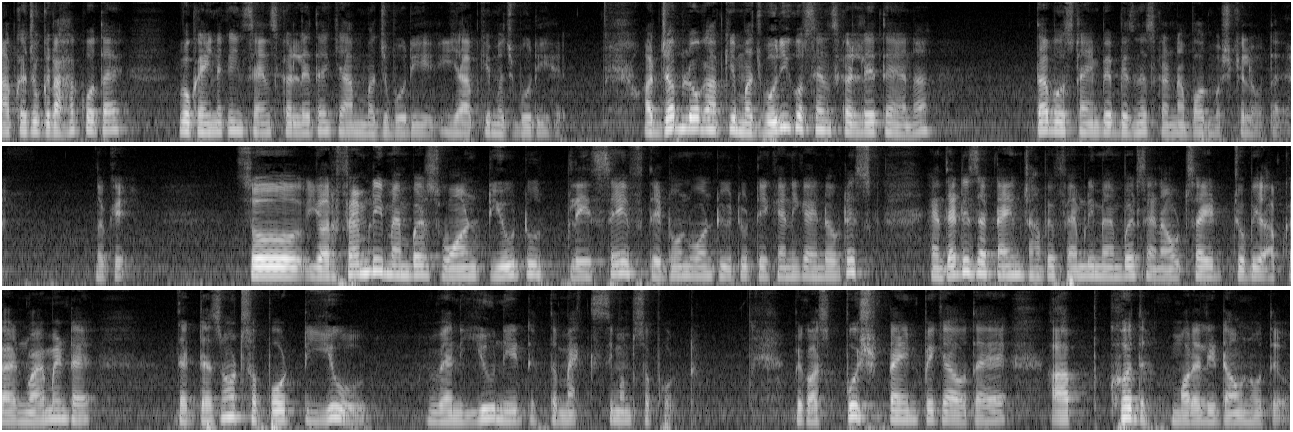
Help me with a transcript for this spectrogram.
आपका जो ग्राहक होता है, वो कहीं ना कहीं सेंस कर लेता है कि आप मजबूरी, ये आपकी मजबूरी है। और जब लोग आपकी मजबूरी को सेंस कर लेते हैं ना तब उस टाइम पे बिज़नेस करना बहुत मुश्किल होता है। Okay so your family members want you to play safe they don't want you to take any kind of risk and that is the time जहाँ पे फैमिली मेंबर्स एंड आउटसाइड जो भी आपका एनवायरमेंट है that does not support you when you need the maximum support because push time पे क्या होता है, आप खुद मॉरली डाउन होते हो।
